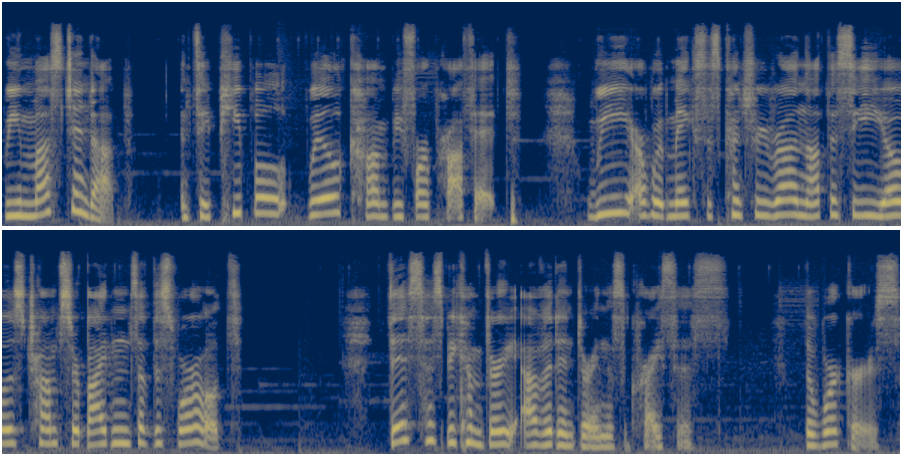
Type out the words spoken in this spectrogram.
We must stand up and say people will come before profit. We are what makes this country run, not the CEOs, Trumps, or Bidens of this world. This has become very evident during this crisis. The workers,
